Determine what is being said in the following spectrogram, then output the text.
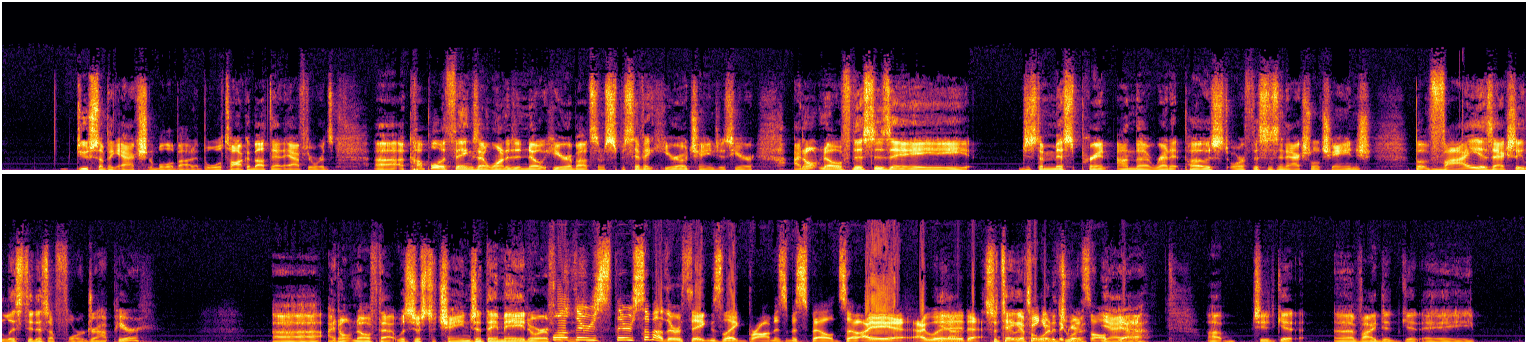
do something actionable about it. But we'll talk about that afterwards. Uh, a couple of things I wanted to note here about some specific hero changes here. I don't know if this is a just a misprint on the Reddit post or if this is an actual change, but Vi is actually listed as a four drop here. Uh, I don't know if that was just a change that they made or if Well, there's there's some other things like Braum is misspelled, so I I would Yeah. So take would it for what it's a grain of worth. salt, Yeah, yeah. Uh, she did get uh, Vi did get a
